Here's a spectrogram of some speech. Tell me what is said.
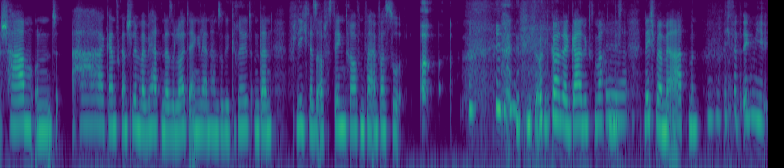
Scham und ah, ganz, ganz schlimm, weil wir hatten da so Leute eingeladen, haben so gegrillt und dann fliegt da so auf das Ding drauf und war einfach so. und konnte halt gar nichts machen, nicht, Ja. nicht mehr mehr atmen. Mhm. Ich finde irgendwie,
